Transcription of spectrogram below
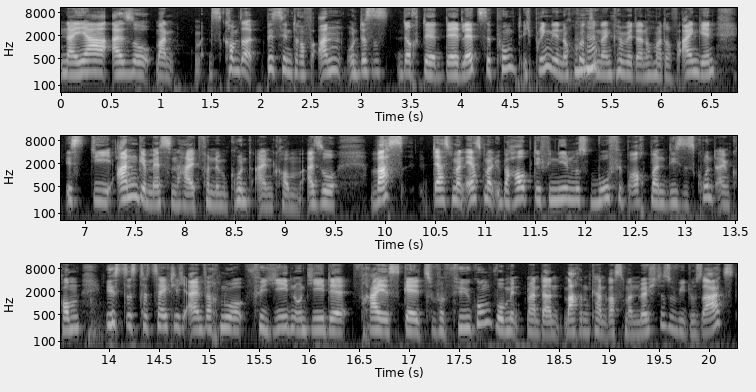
naja, also man, es kommt ein bisschen drauf an, und das ist doch der, der letzte Punkt, ich bringe den noch kurz mhm. und dann können wir da nochmal drauf eingehen, ist die Angemessenheit von dem Grundeinkommen. Also was dass man erstmal überhaupt definieren muss, wofür braucht man dieses Grundeinkommen. Ist es tatsächlich einfach nur für jeden und jede freies Geld zur Verfügung, womit man dann machen kann, was man möchte, so wie du sagst?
